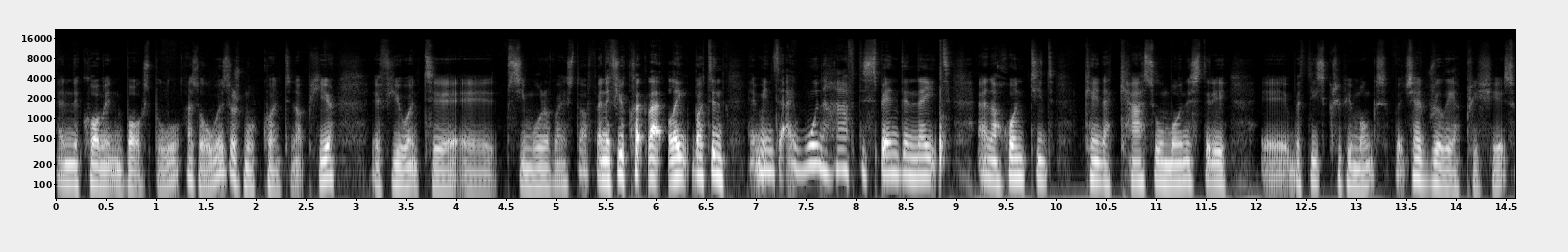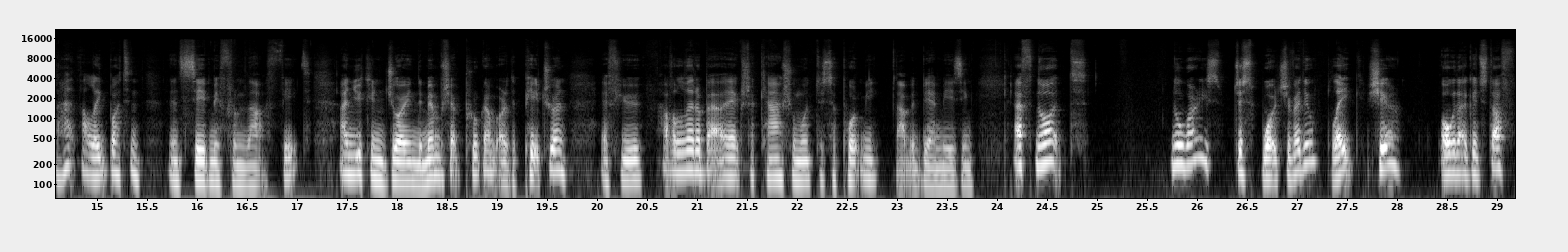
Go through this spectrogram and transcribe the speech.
in the comment box below. As always, there's more content up here if you want to uh, see more of my stuff. And if you click that like button, it means I won't have to spend the night in a haunted kind of castle monastery uh, with these creepy monks, which I'd really appreciate. So hit that like button and save me from that fate. And you can join the membership program or the Patreon if you have a little bit of extra cash and want to support me. That would be amazing. If not, no worries. Just watch the video, like, share, all that good stuff.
